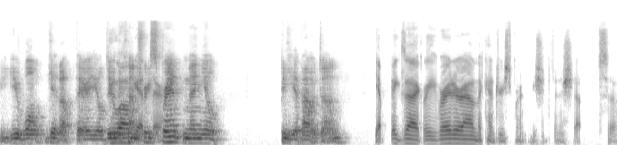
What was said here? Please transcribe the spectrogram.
you won't get up there. You'll do You the country sprint, and then you'll be about done. Yep, exactly. Right around the country sprint, we should finish it up. So,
